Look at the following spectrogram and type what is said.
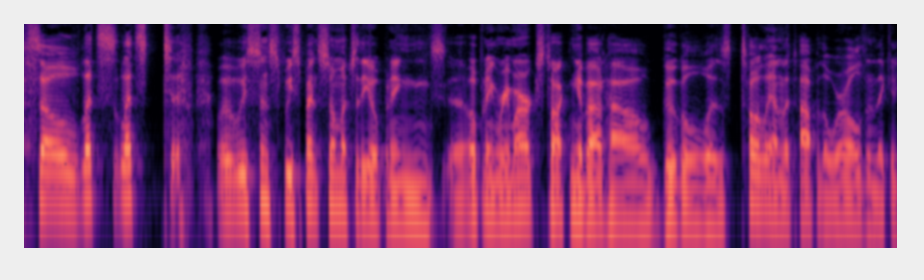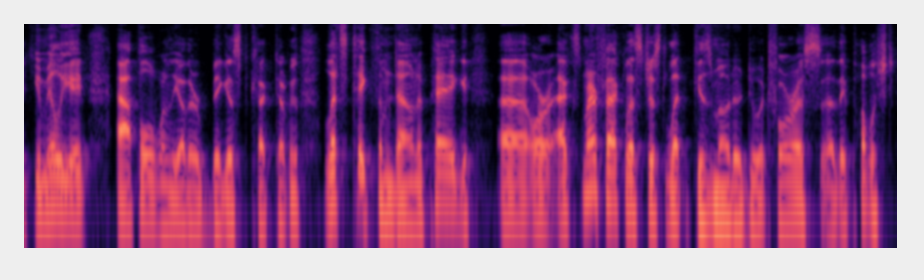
so let's let's t- we since we spent so much of the openings uh, opening remarks talking about how Google was totally on the top of the world and they could humiliate Apple, one of the other biggest tech companies. Let's take them down a peg, uh, or as a matter of fact, let's just let Gizmodo do it for us. Uh, they published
